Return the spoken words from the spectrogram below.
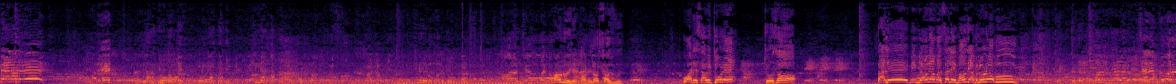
ကဲလာလေဟုတ်ပါလေ အကောင့်တွေ့နေတယ်ကောင်းနေနော်စောက်ယူကိုအားရစားပြီးထိုးတယ်ဂျွန်စောတာလေးမင်းမြောင်းရမှာဆက်လေမောင်းစရာမလိုတော့ဘူးဆယ်လေးမထိုးပါနဲ့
